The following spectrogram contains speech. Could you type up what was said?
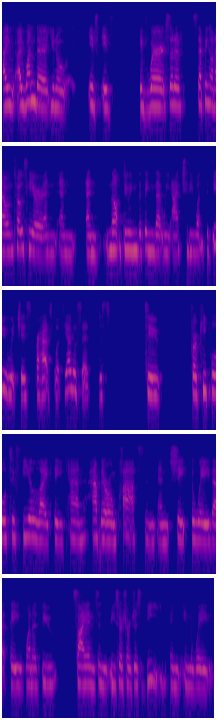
I, I wonder, you know, if, if, if we're sort of stepping on our own toes here and, and, and not doing the thing that we actually want to do, which is perhaps what Tiago said, just to for people to feel like they can have their own paths and, and shape the way that they want to do science and research or just be in, in the way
